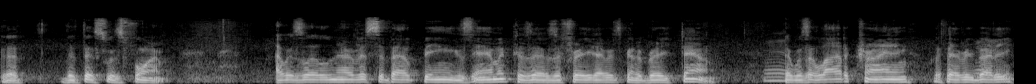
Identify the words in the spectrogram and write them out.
that, that this was formed. I was a little nervous about being examined because I was afraid I was going to break down. Mm. There was a lot of crying with everybody. Yeah.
